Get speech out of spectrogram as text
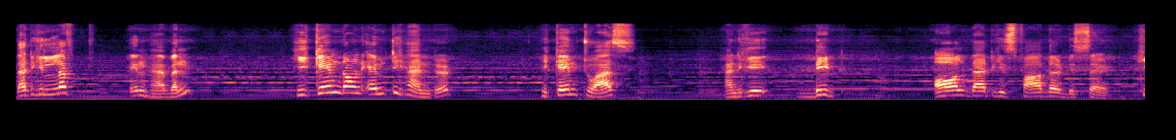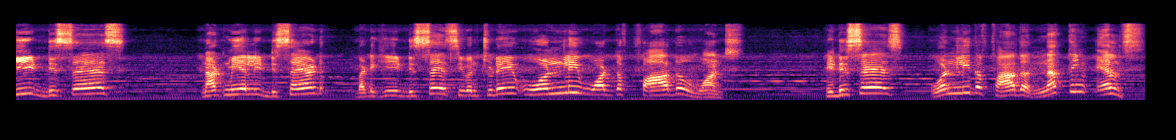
that He left in heaven. He came down empty handed. He came to us and He did all that his father desired. he desires not merely desired, but he desires even today only what the Father wants. He desires only the Father, nothing else.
